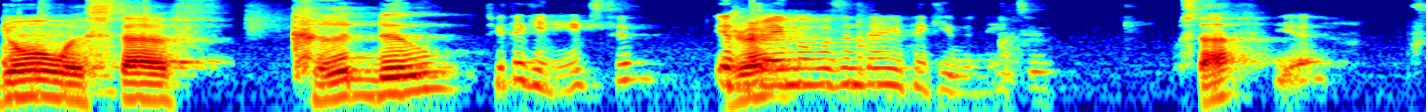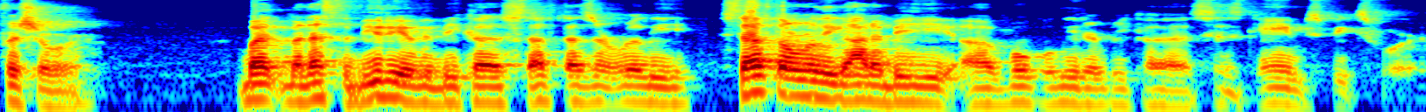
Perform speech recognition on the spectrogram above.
doing what Steph could do. Do you think he needs to? If Dray- Draymond wasn't there, you think he would need to? Steph, Yeah. for sure. But but that's the beauty of it because Steph doesn't really Steph don't really got to be a vocal leader because his game speaks for it.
